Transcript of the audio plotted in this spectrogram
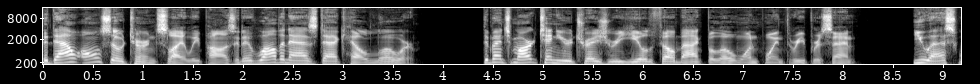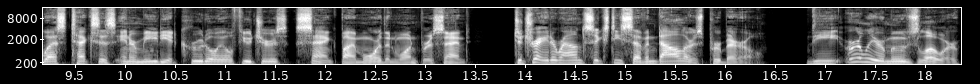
The Dow also turned slightly positive while the Nasdaq held lower. The benchmark 10-year Treasury yield fell back below 1.3%. U.S. West Texas Intermediate crude oil futures sank by more than 1% to trade around $67 per barrel. The earlier moves lower,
